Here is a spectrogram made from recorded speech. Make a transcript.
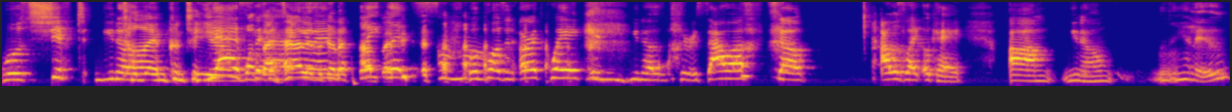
will shift, you know, Time the, continuum, Yes, what the the hell is gonna the happen? platelets will cause an earthquake in, you know, Kurosawa. So I was like, okay, um, you know, hello.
